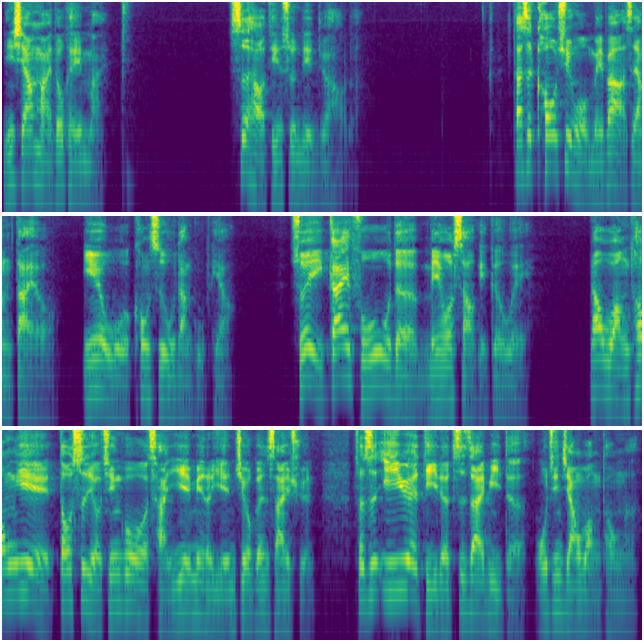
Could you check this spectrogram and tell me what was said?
你想买都可以买，设好停损点就好了。但是扣讯我没办法这样带哦，因为我控制五档股票，所以该服务的没有少给各位。那网通业都是有经过产业面的研究跟筛选，这是一月底的志在必得，我已经讲网通了。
